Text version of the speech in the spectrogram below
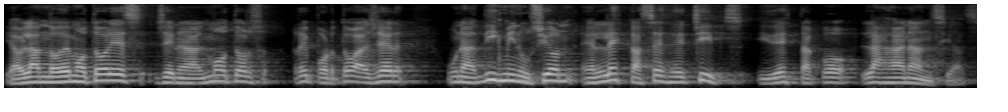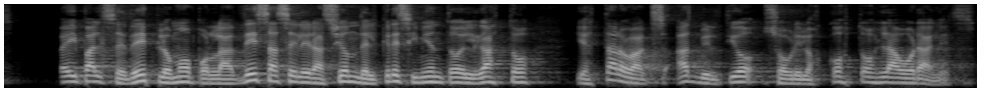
Y hablando de motores, General Motors reportó ayer una disminución en la escasez de chips y destacó las ganancias. PayPal se desplomó por la desaceleración del crecimiento del gasto y Starbucks advirtió sobre los costos laborales.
